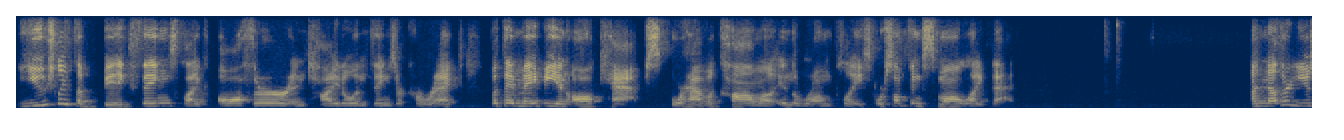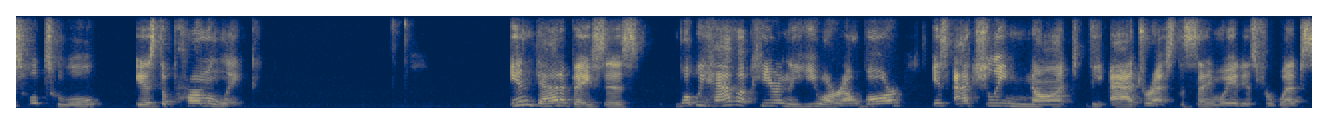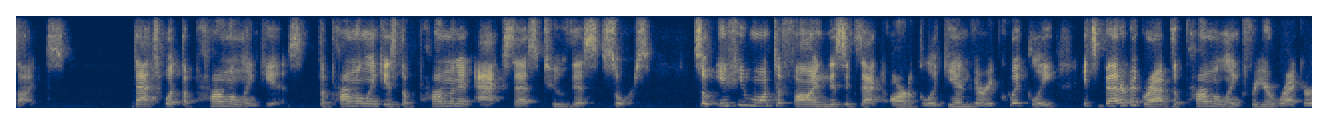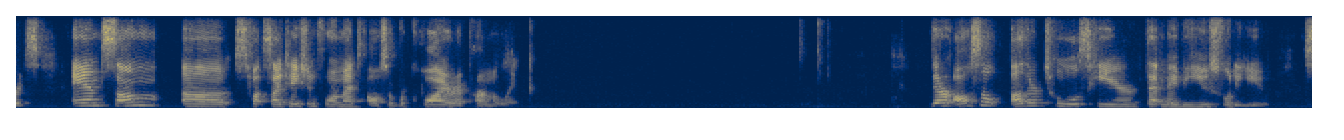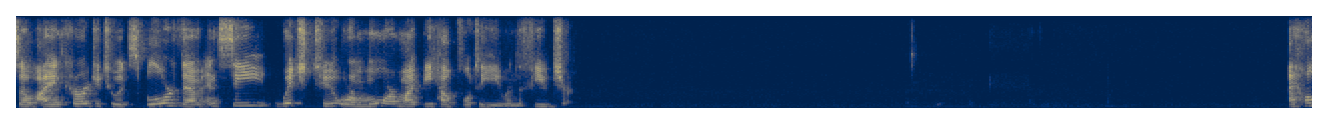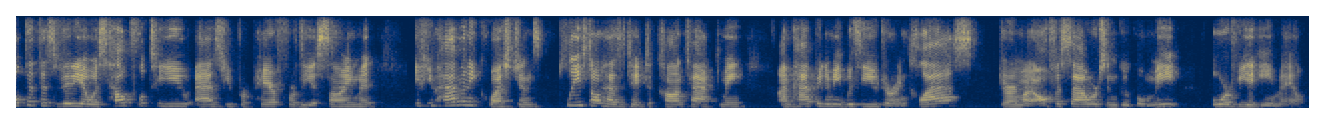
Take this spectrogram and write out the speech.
Usually the big things like author and title and things are correct, but they may be in all caps or have a comma in the wrong place or something small like that. Another useful tool is the permalink. In databases, what we have up here in the URL bar is actually not the address the same way it is for websites. That's what the permalink is. The permalink is the permanent access to this source. So if you want to find this exact article again very quickly, it's better to grab the permalink for your records, and some uh, citation formats also require a permalink. There are also other tools here that may be useful to you. So I encourage you to explore them and see which two or more might be helpful to you in the future. I hope that this video is helpful to you as you prepare for the assignment. If you have any questions, please don't hesitate to contact me. I'm happy to meet with you during class, during my office hours in Google Meet, or via email.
